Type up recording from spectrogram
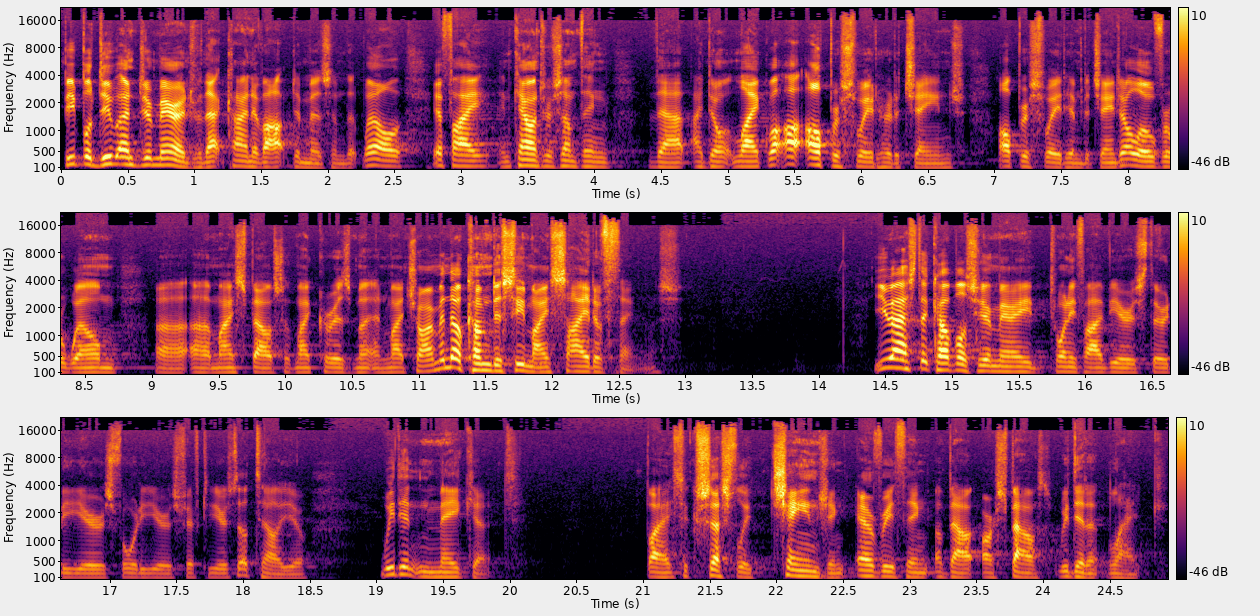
People do enter marriage with that kind of optimism that, well, if I encounter something that I don't like, well, I'll, persuade her to change. I'll persuade him to change. I'll overwhelm uh, uh, my spouse with my charisma and my charm, and they'll come to see my side of things. You ask the couples here married 25 years, 30 years, 40 years, 50 years, they'll tell you, we didn't make it by successfully changing everything about our spouse we didn't like.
